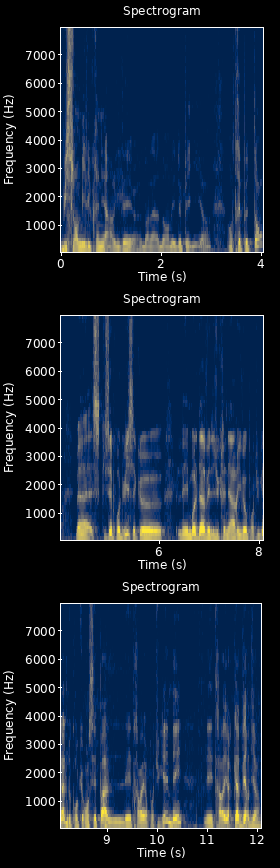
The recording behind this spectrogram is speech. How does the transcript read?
800 000 Ukrainiens arrivés euh, dans, les deux pays hein, en très peu de temps. Ben, ce qui s'est produit, c'est que les Moldaves et les Ukrainiens arrivés au Portugal ne concurrençaient pas les travailleurs portugais, mais les travailleurs capverdiens.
